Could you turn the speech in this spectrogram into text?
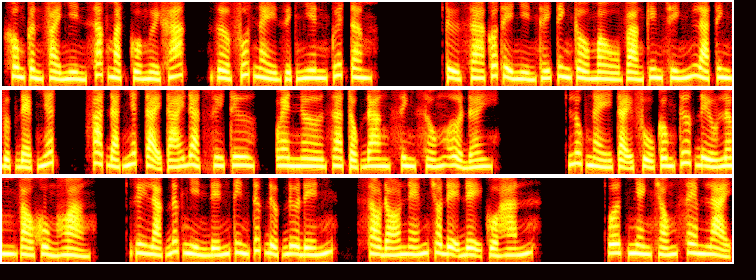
không cần phải nhìn sắc mặt của người khác, giờ phút này dịch nhiên quyết tâm. Từ xa có thể nhìn thấy tinh cầu màu vàng kim chính là tinh vực đẹp nhất, phát đạt nhất tại tái đạt suy tư, Wenner gia tộc đang sinh sống ở đây. Lúc này tại phủ công tước đều lâm vào khủng hoảng. Duy Lạc Đức nhìn đến tin tức được đưa đến, sau đó ném cho đệ đệ của hắn. Ướt nhanh chóng xem lại,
